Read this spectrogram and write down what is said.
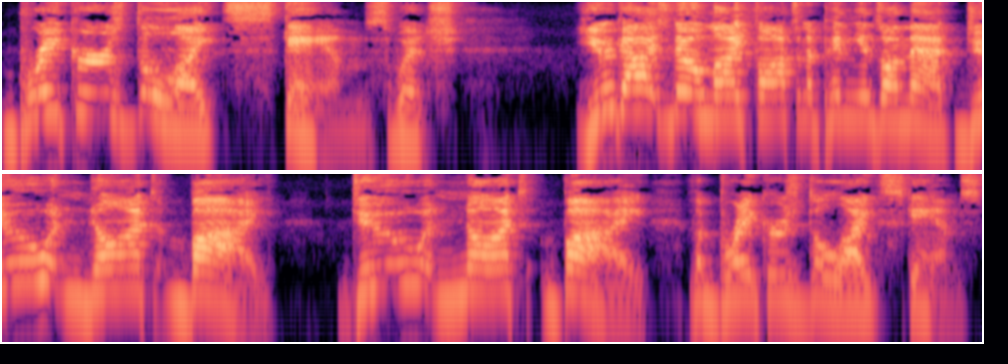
Breakers Delight scams, which You guys know my thoughts and opinions on that. Do not buy. Do not buy the Breakers Delight scams.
